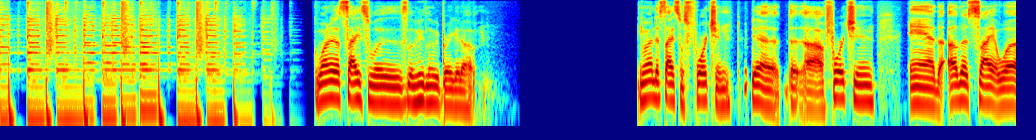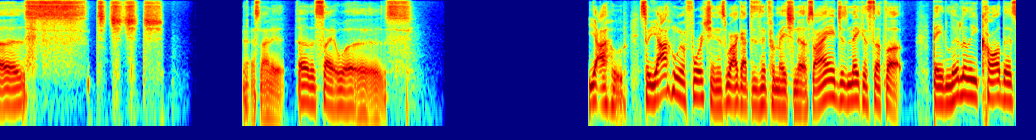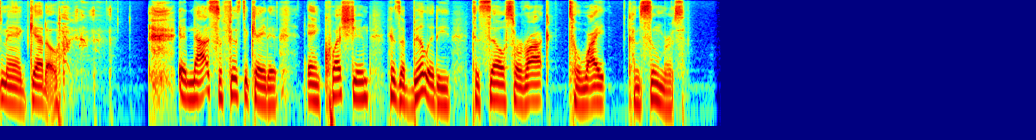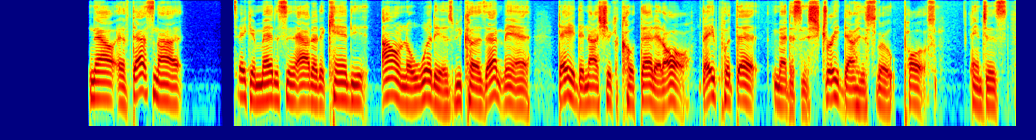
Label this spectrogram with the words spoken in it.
One of the sites was let me let me break it up. One of the sites was Fortune, yeah, the uh, Fortune, and the other site was that's not it. The other site was Yahoo. So Yahoo and Fortune is where I got this information of. So I ain't just making stuff up. They literally call this man ghetto and not sophisticated and question his ability to sell Ciroc to white consumers. Now, if that's not taking medicine out of the candy, I don't know what is because that man, they did not sugarcoat that at all. They put that medicine straight down his throat, pause, and just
